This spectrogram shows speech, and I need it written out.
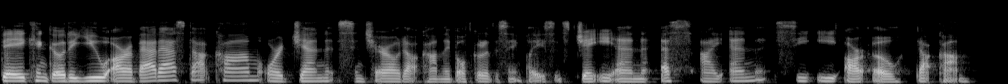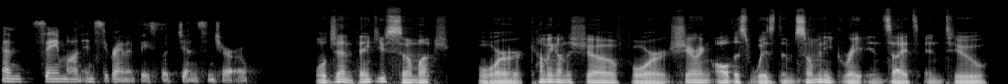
They can go to youareabadass.com or jensincero.com. They both go to the same place. It's J E N S I N C E R O.com. And same on Instagram and Facebook, Jen Sincero. Well, Jen, thank you so much for coming on the show, for sharing all this wisdom, so many great insights into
